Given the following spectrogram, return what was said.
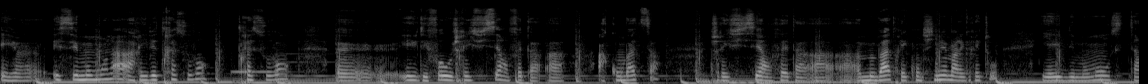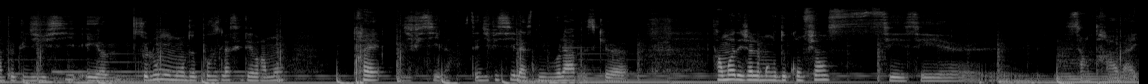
et, euh, ces moments là arrivaient très souvent très souvent euh, il y a eu des fois où je réussissais en fait à, combattre ça je réussissais en fait à, me battre et continuer malgré tout. Il y a eu des moments où c'était un peu plus difficile. Et euh, ce long moment de pause là c'était vraiment très difficile. C'était difficile à ce niveau là parce que enfin moi déjà le manque de confiance c'est euh, un travail.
